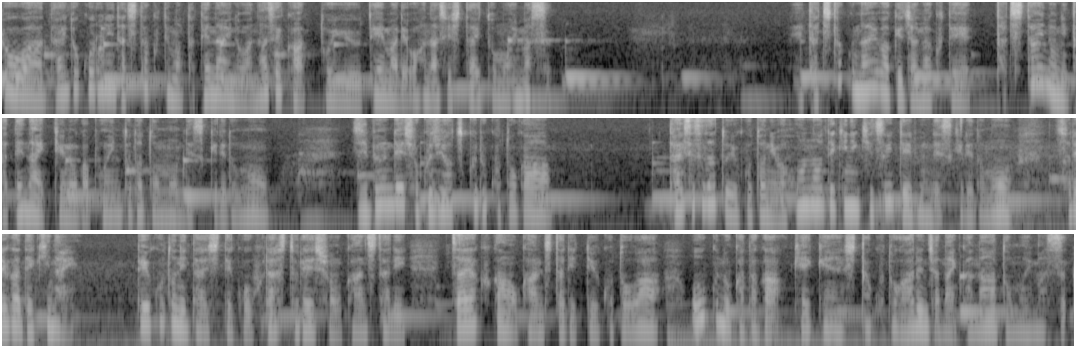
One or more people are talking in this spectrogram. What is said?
今日は台所に立ちたくても立てないのはなぜかというテーマでお話ししたいと思います。立ちたくないわけじゃなくて立ちたいのに立てないっていうのがポイントだと思うんですけれども自分で食事を作ることが大切だということには本能的に気づいているんですけれどもそれができないっていうことに対してこうフラストレーションを感じたり罪悪感を感じたりっていうことは多くの方が経験したことがあるんじゃないかなと思います。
